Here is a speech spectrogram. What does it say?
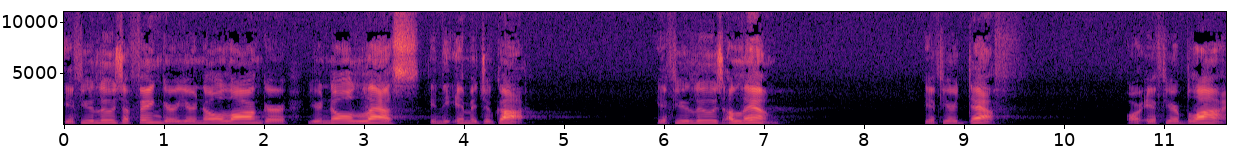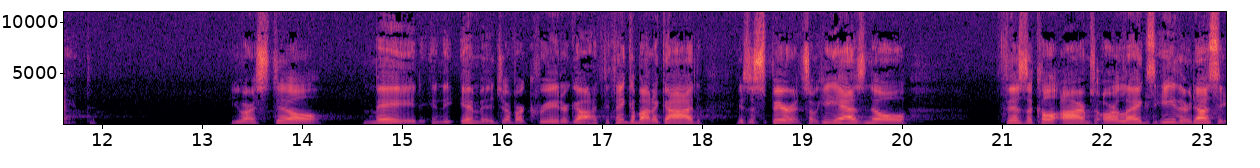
If you lose a finger, you're no longer, you're no less in the image of God. If you lose a limb, if you're deaf, or if you're blind, you are still made in the image of our Creator God. If you think about it, God is a spirit, so He has no physical arms or legs either, does He?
